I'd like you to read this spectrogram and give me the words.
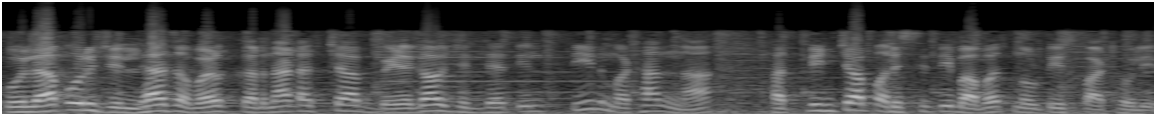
कोल्हापूर जिल्ह्याजवळ कर्नाटकच्या बेळगाव जिल्ह्यातील तीन मठांना हत्तींच्या परिस्थितीबाबत नोटीस पाठवली.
